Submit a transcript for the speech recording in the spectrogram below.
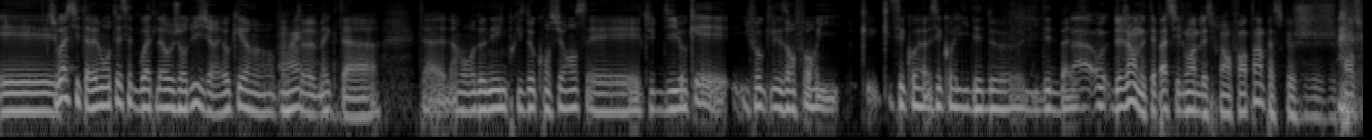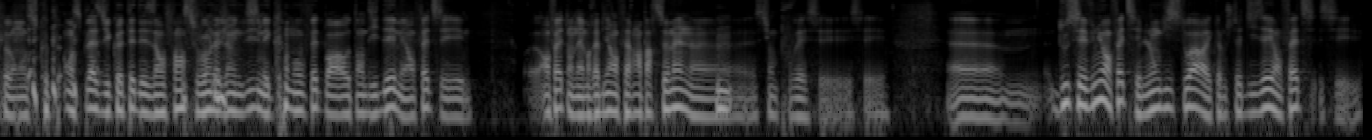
Et tu vois, si tu avais monté cette boîte-là aujourd'hui, j'irais, ok, en fait, euh, mec, t'as, as à un moment donné une prise de conscience et tu te dis, ok, il faut que les enfants, c'est quoi, c'est quoi l'idée de l'idée de base? Bah, Déjà, on n'était pas si loin de l'esprit enfantin parce que je, pense qu'on se, on se place du côté des enfants. Souvent, les gens nous disent, mais comment vous faites pour avoir autant d'idées? Mais en fait, c'est, en fait, on aimerait bien en faire un par semaine euh, hmm. si on pouvait. C'est, c'est, euh, d'où c'est venu En fait, c'est une longue histoire et comme je te disais, en fait, c'est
